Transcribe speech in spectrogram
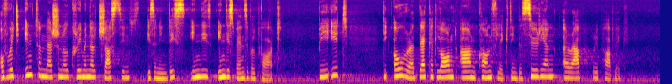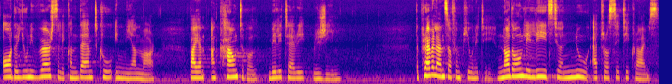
of which international criminal justice is an indis indis indispensable part. Be it the over a decade long armed conflict in the Syrian Arab Republic, or the universally condemned coup in Myanmar by an uncountable military regime. The prevalence of impunity not only leads to new atrocity crimes,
